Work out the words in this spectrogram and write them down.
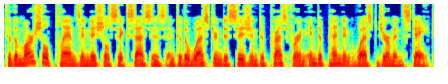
to the Marshall Plan's initial successes and to the Western decision to press for an independent West German state.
